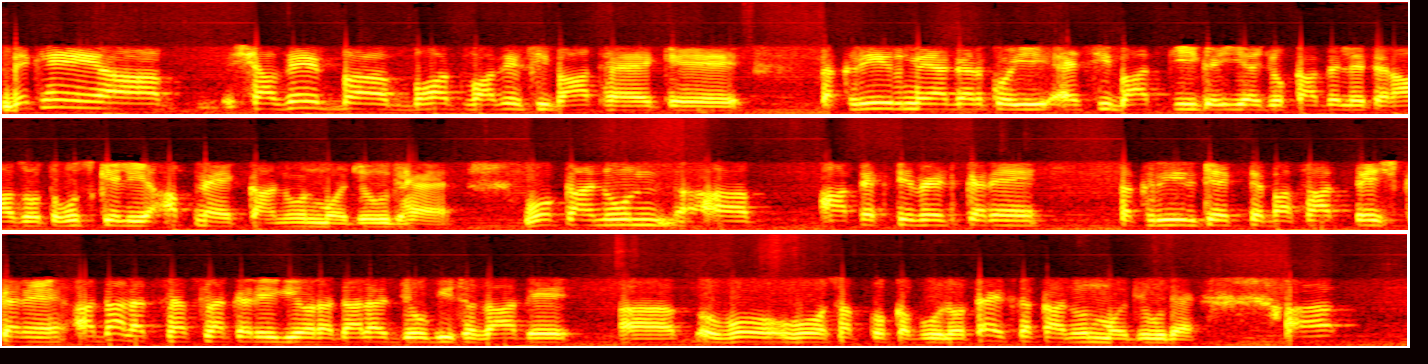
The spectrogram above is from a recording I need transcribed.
देखें शाहजेब बहुत वाजे सी बात है कि तकरीर में अगर कोई ऐसी बात की गई है जो काबिल एतराज़ हो तो उसके लिए अपना एक कानून मौजूद है। वो कानून आप एक्टिवेट करें, तकरीर के इकतबासात पेश करें, अदालत फैसला करेगी और अदालत जो भी सजा दे वो वो सबको कबूल होता है, इसका कानून मौजूद है।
